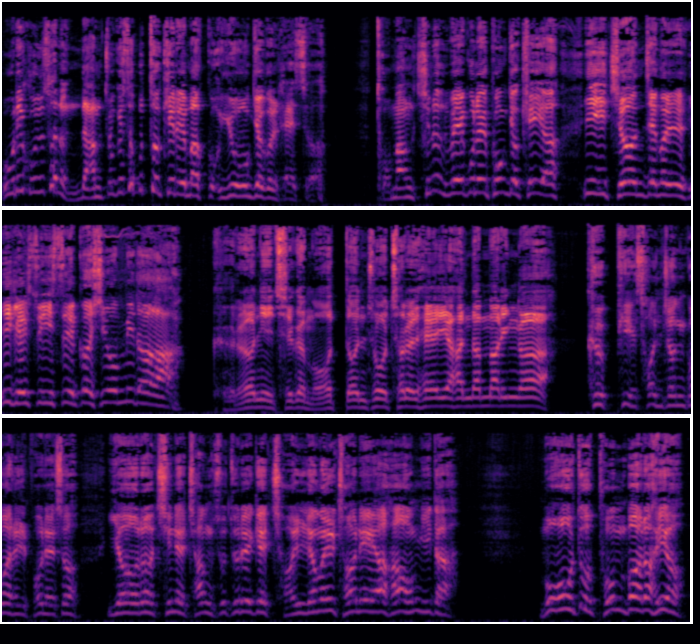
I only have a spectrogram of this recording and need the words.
우리 군사는 남쪽에서부터 길을 막고 요격을 해서 도망치는 왜군을 공격해야 이 전쟁을 이길 수 있을 것이옵니다. 그러니 지금 어떤 조처를 해야 한단 말인가? 급히 선전관을 보내서 여러 진의 장수들에게 전령을 전해야 하옵니다. 모두 분발하여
